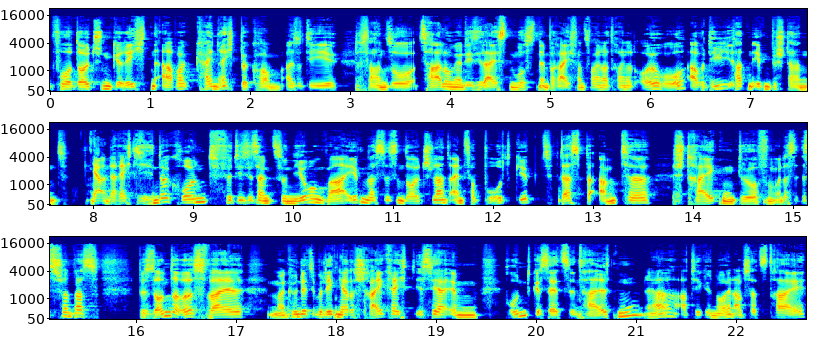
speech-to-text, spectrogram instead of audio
vor deutschen Gerichten aber kein Recht bekommen. Also die, das waren so Zahlungen, die sie leisten mussten im Bereich von 200, 300 Euro, aber die hatten eben Bestand. Ja, und der rechtliche Hintergrund für diese Sanktionierung war eben, dass es in Deutschland ein Verbot gibt, dass Beamte streiken dürfen. Und das ist schon was Besonderes, weil man könnte jetzt überlegen, ja, das Streikrecht ist ja im Grundgesetz enthalten, ja, Artikel 9 Absatz 3.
